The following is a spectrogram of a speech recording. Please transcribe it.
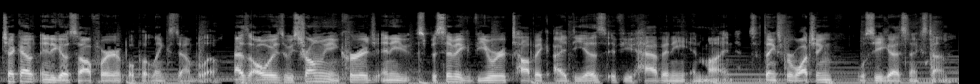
check out Indigo Software. We'll put links down below. As always, we strongly encourage any specific viewer topic ideas if you have any in mind. So thanks for watching. We'll see you guys next time.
